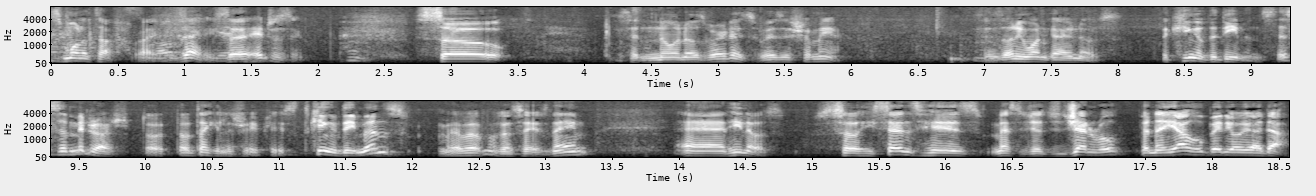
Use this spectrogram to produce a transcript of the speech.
small and tough, right? Small, exactly. So yeah. interesting. So he said, no one knows where it is. Where's the Shamir? So there's only one guy who knows. The king of the demons. This is a midrash. Don't, don't take it literally, please. The king of demons. Whatever, I'm not going to say his name, and he knows. So he sends his messenger to General Benayahu ben Yoyada.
